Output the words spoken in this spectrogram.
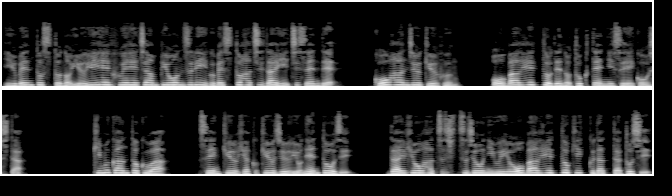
ユベントスとの UEFA チャンピオンズリーグベスト8第1戦で、後半19分、オーバーヘッドでの得点に成功した。キム監督は、1994年当時、代表初出場にウィオーバーヘッドキックだった年、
